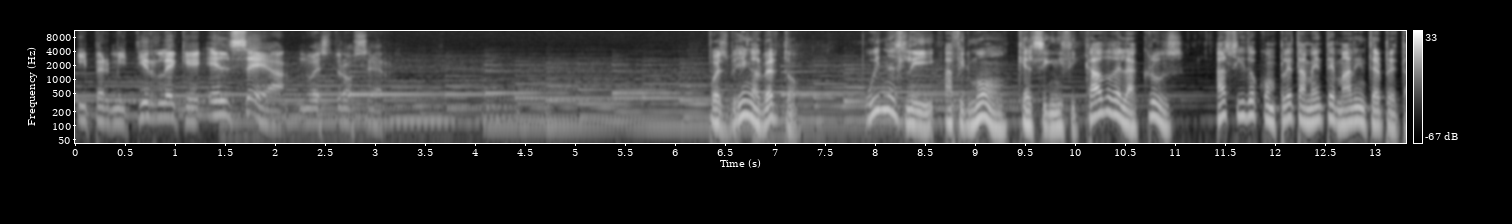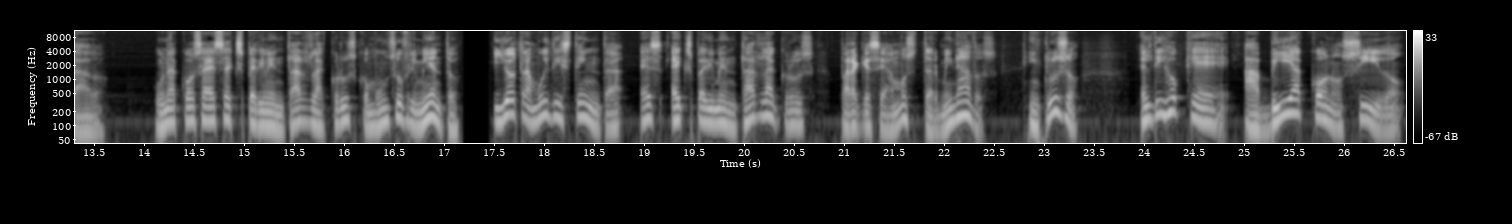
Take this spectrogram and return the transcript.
y permitirle que Él sea nuestro ser. Pues bien, Alberto, Witness Lee afirmó que el significado de la cruz ha sido completamente mal interpretado. Una cosa es experimentar la cruz como un sufrimiento y otra muy distinta es experimentar la cruz para que seamos terminados. Incluso, él dijo que había conocido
